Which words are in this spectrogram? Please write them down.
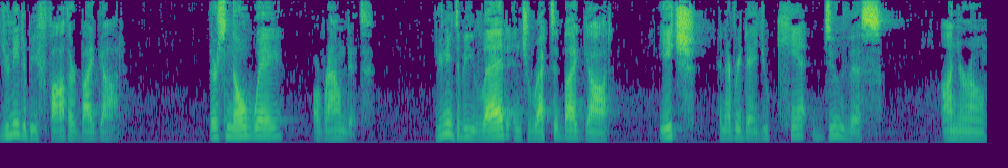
you need to be fathered by God. There's no way around it. You need to be led and directed by God each and every day. You can't do this on your own.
